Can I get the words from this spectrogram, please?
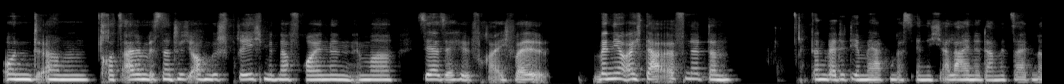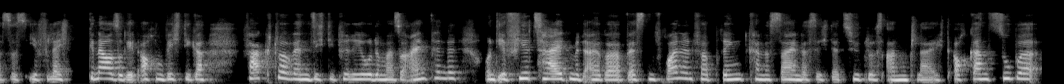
Und ähm, trotz allem ist natürlich auch ein Gespräch mit einer Freundin immer sehr, sehr hilfreich, weil wenn ihr euch da öffnet, dann dann werdet ihr merken, dass ihr nicht alleine damit seid und dass es ihr vielleicht genauso geht. Auch ein wichtiger Faktor, wenn sich die Periode mal so einpendelt und ihr viel Zeit mit eurer besten Freundin verbringt, kann es sein, dass sich der Zyklus angleicht. Auch ganz super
